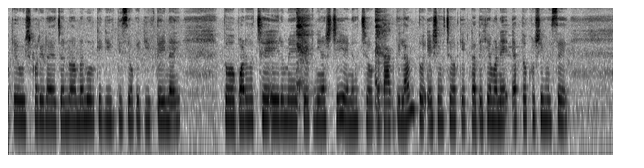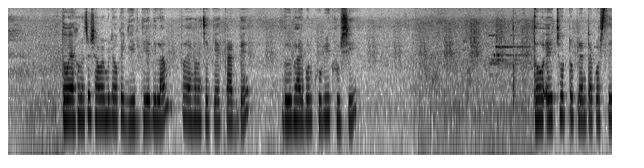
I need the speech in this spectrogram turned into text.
ওকে উইশ করি না? এর জন্য আমরা নূরকে গিফট দিছি, ওকে গিফট দেই নাই। তো পরে হচ্ছে এই রুমে কেক নিয়ে আসছি, এনে হচ্ছে ওকে ডাক দিলাম। তো এসে হচ্ছে ও কেকটা দেখে মানে এত খুশি হয়েছে। তো এখন হচ্ছে সবাই মিলে ওকে গিফট দিয়ে দিলাম। তো এখন হচ্ছে কেক কাটবে। দুই ভাই বোন খুবই খুশি। তো এই ছোট্ট প্ল্যানটা করছি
